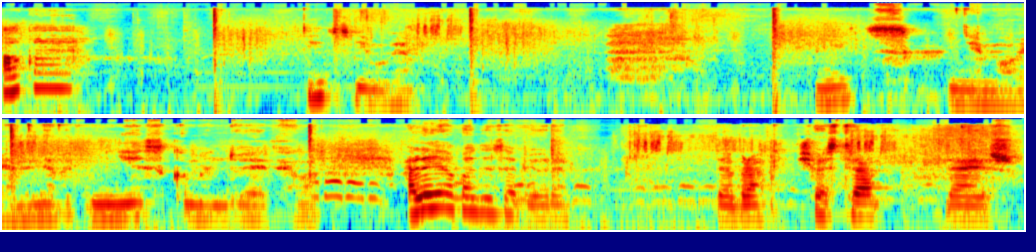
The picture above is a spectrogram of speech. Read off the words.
Okej. Nic nie mówię. Nic nie mówię, nawet nie skomentuję tego. Ale ja go zabiorę. Dobra, siostra, dajesz.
